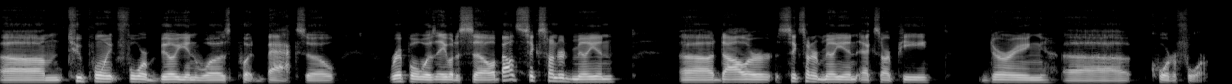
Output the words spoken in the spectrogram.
Um, 2.4 billion was put back. So Ripple was able to sell about 600 million uh, dollar, 600 million XRP during uh, quarter four.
